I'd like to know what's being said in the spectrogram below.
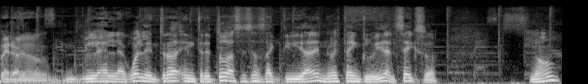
pero la, la cual entró- entre todas esas actividades no está incluida el sexo. ¿No?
